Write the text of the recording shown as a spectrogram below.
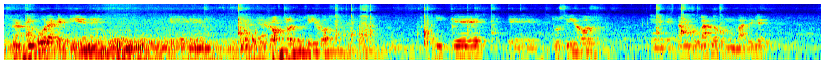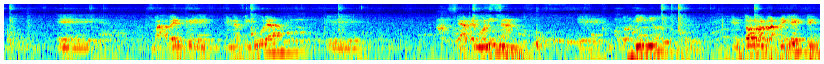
es una figura que tiene eh, el rostro de tus hijos y que eh, tus hijos eh, están jugando con un barrilete. Vas a ver que en la figura se arremolinan los niños en torno al barrilete,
